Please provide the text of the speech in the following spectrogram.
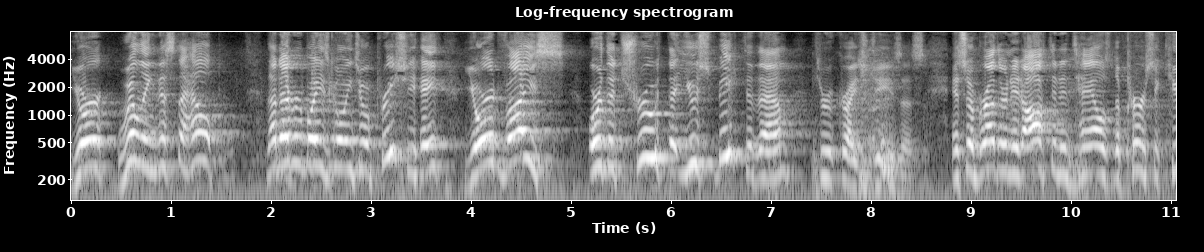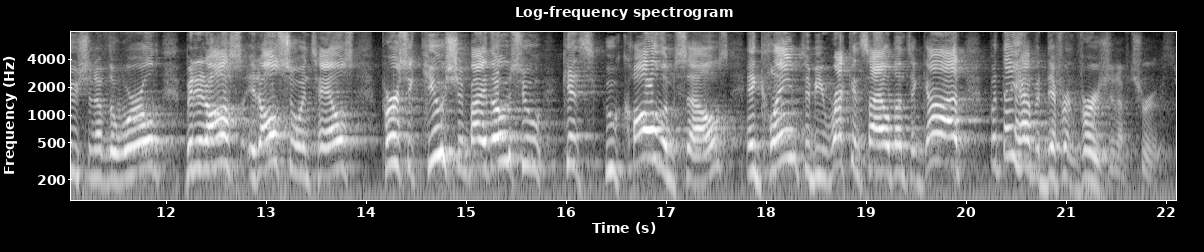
your willingness to help. Not everybody's going to appreciate your advice or the truth that you speak to them through Christ Jesus. And so, brethren, it often entails the persecution of the world, but it also, it also entails persecution by those who, gets, who call themselves and claim to be reconciled unto God, but they have a different version of truth.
